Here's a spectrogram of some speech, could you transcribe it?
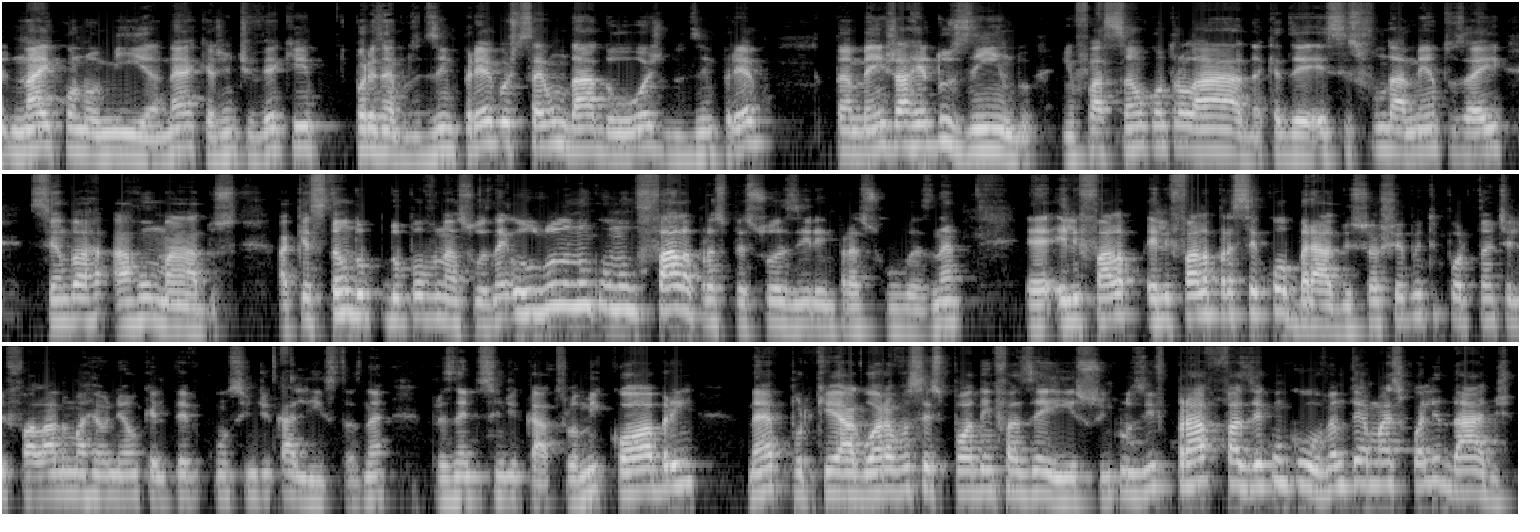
é, na economia, né? Que a gente vê que, por exemplo, desemprego, saiu um dado hoje do desemprego, também já reduzindo, inflação controlada, quer dizer, esses fundamentos aí sendo arrumados. A questão do, do povo nas ruas, né? O Lula não, não fala para as pessoas irem para as ruas, né? É, ele fala, ele fala para ser cobrado. Isso eu achei muito importante ele falar numa reunião que ele teve com sindicalistas, né? presidente do sindicato falou: me cobrem, né? Porque agora vocês podem fazer isso, inclusive para fazer com que o governo tenha mais qualidade.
